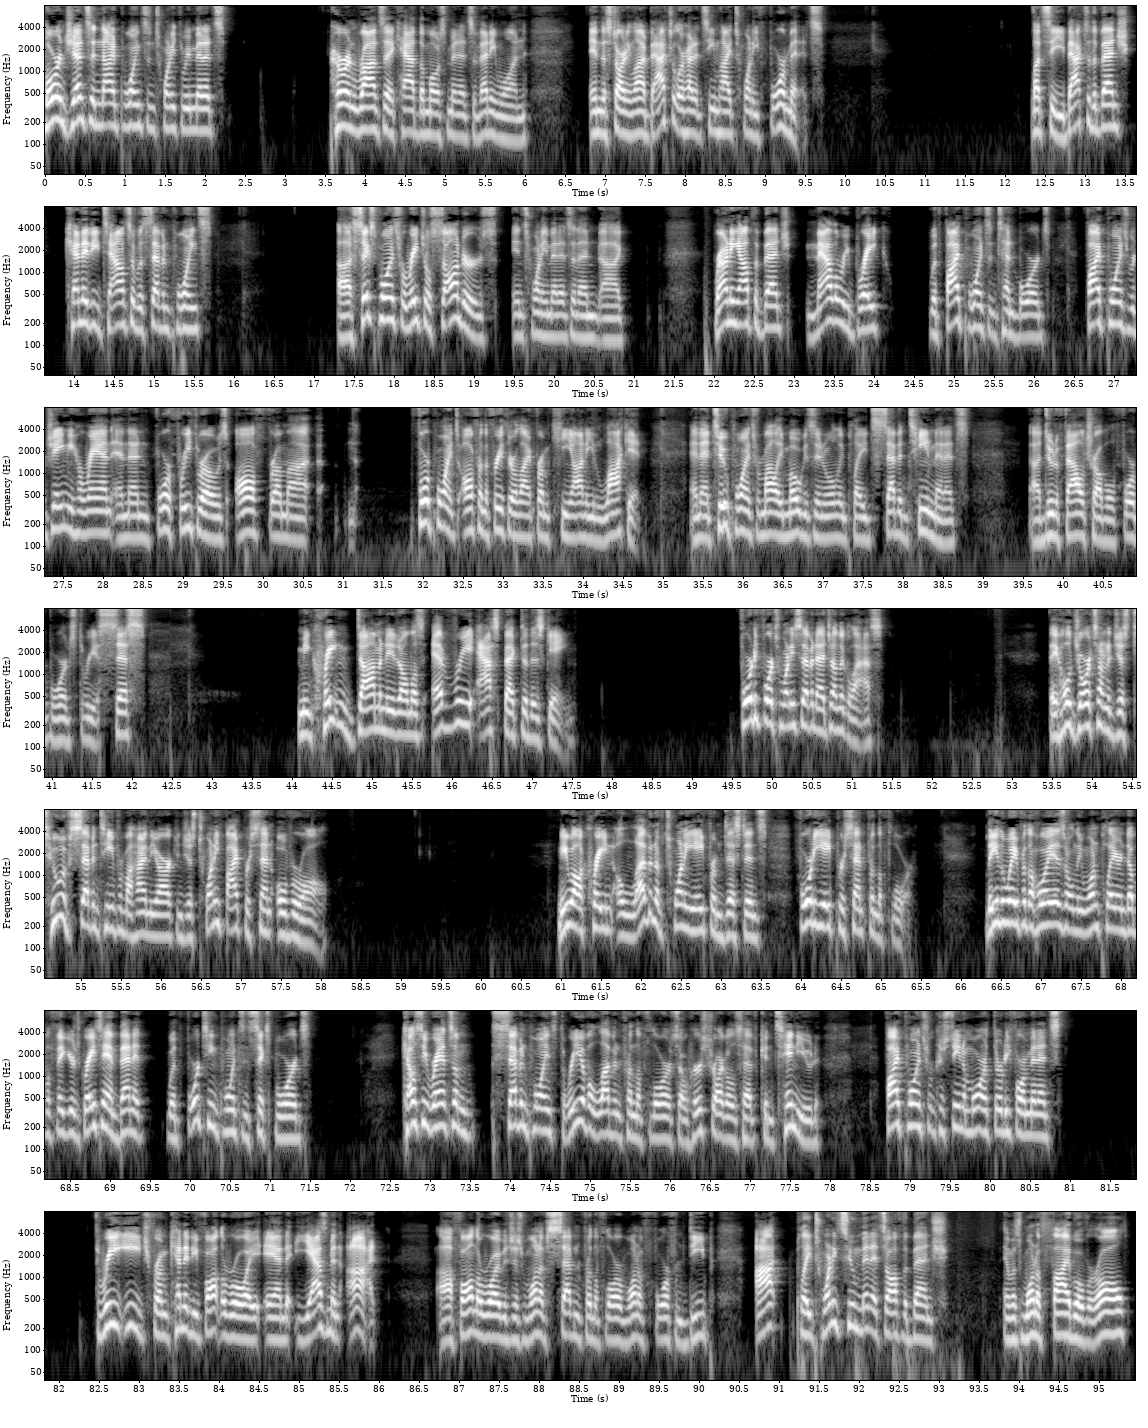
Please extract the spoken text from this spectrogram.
Lauren Jensen, nine points in 23 minutes. Her and Ronsiek had the most minutes of anyone in the starting line. Batchelor had a team high 24 minutes. Let's see. Back to the bench. Kennedy Townsend with seven points. Uh, six points for Rachel Saunders in 20 minutes. And then uh, rounding out the bench, Mallory Brake with five points and 10 boards. Five points for Jamie Horan, and then four free throws, all from uh, four points, all from the free throw line from Keani Lockett. And then two points for Molly Mogensen, who only played 17 minutes uh, due to foul trouble. Four boards, three assists. I mean, Creighton dominated almost every aspect of this game 44 27 edge on the glass. They hold Georgetown to just 2 of 17 from behind the arc and just 25% overall. Meanwhile, Creighton 11 of 28 from distance, 48% from the floor. Leading the way for the Hoyas, only one player in double figures, Grace Ann Bennett with 14 points and 6 boards. Kelsey Ransom, 7 points, 3 of 11 from the floor, so her struggles have continued. 5 points for Christina Moore in 34 minutes, three each from Kennedy Fauntleroy and Yasmin Ott. Uh, Fauntleroy was just one of seven for the floor, one of four from deep. Ott played 22 minutes off the bench and was one of five overall.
